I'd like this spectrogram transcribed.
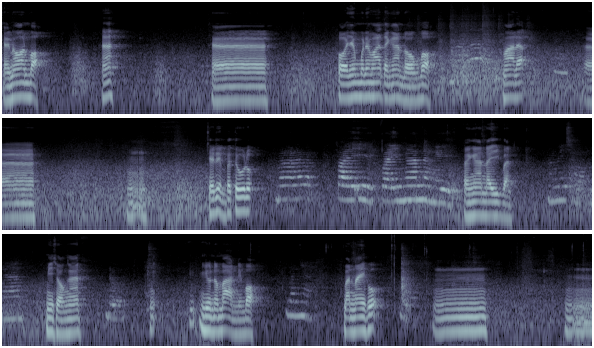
อยากนอนบ่ฮะเออพอยังไม่ได้มาแต่งงานดองบ่มาแล้วเอออืมใช้เด่นประตูลูก มาแล้วแบบไปอีกไปอีก งานหนึ่งอีกไปงานอะไรอีกบันมันมีสองงานมีสองงานดูอยู่น้ำบ้านนี่บ่มันใหญ่บ้านในพวกอืมอืม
